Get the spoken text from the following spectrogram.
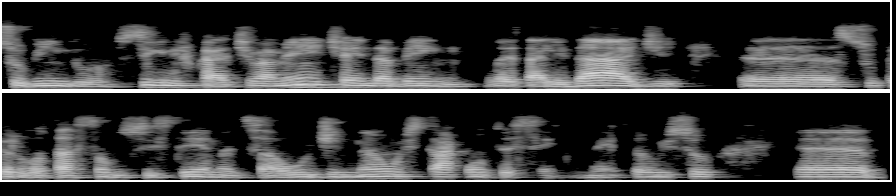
subindo significativamente, ainda bem letalidade, uh, superlotação do sistema de saúde não está acontecendo. Né? Então, isso uh,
